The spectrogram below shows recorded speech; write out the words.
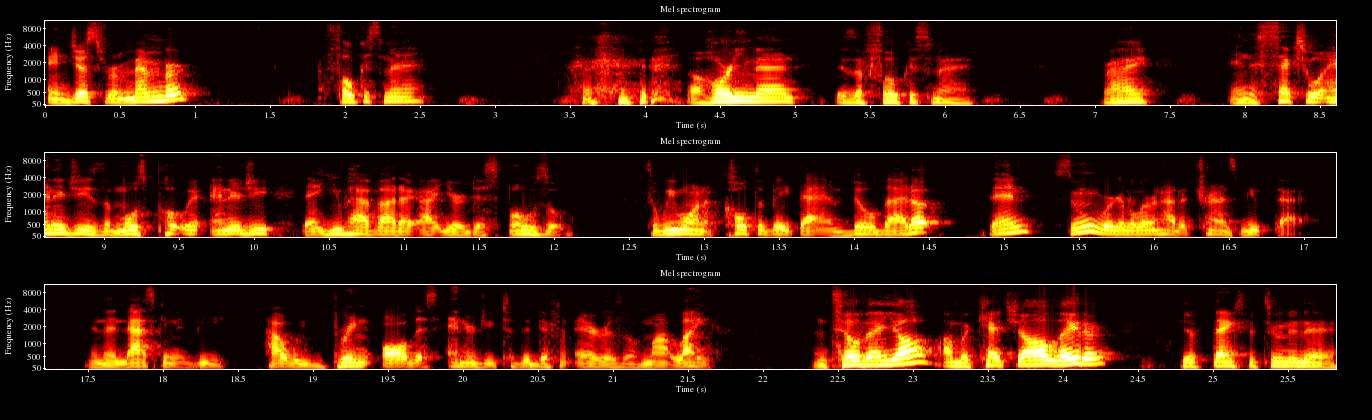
And just remember, focus man, a horny man is a focused man, right? And the sexual energy is the most potent energy that you have at, at your disposal. So we want to cultivate that and build that up. Then soon we're going to learn how to transmute that. And then that's going to be how we bring all this energy to the different areas of my life. Until then, y'all, I'm going to catch y'all later. Give thanks for tuning in.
